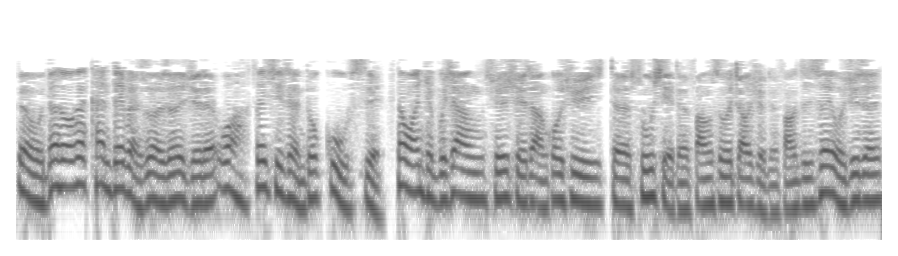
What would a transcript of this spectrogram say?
对，我那时候在看这本书的时候，就觉得哇，这其实很多故事，那完全不像学学长过去的书写的方式或教学的方式，所以我觉得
